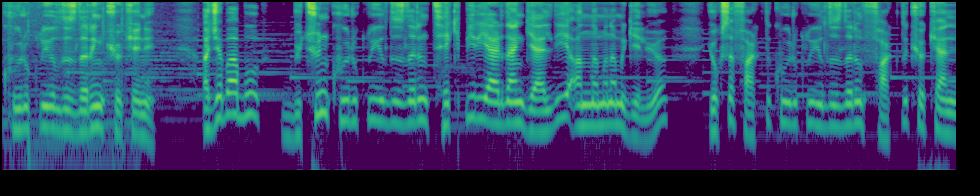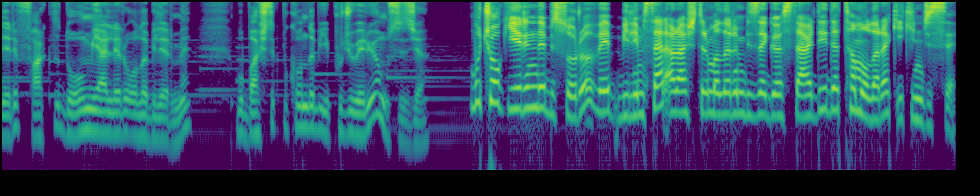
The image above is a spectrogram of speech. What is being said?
kuyruklu yıldızların kökeni. Acaba bu bütün kuyruklu yıldızların tek bir yerden geldiği anlamına mı geliyor? Yoksa farklı kuyruklu yıldızların farklı kökenleri, farklı doğum yerleri olabilir mi? Bu başlık bu konuda bir ipucu veriyor mu sizce? Bu çok yerinde bir soru ve bilimsel araştırmaların bize gösterdiği de tam olarak ikincisi.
